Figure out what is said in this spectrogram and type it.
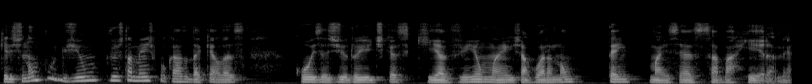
que eles não podiam, justamente por causa daquelas coisas jurídicas que haviam, mas agora não tem mais essa barreira, né?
